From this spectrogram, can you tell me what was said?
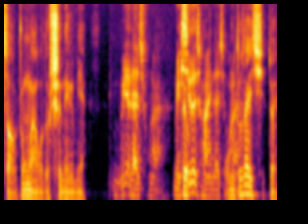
早中晚我都吃那个面，你们也在邛崃，美对西的厂也在邛崃，我们都在一起。对，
